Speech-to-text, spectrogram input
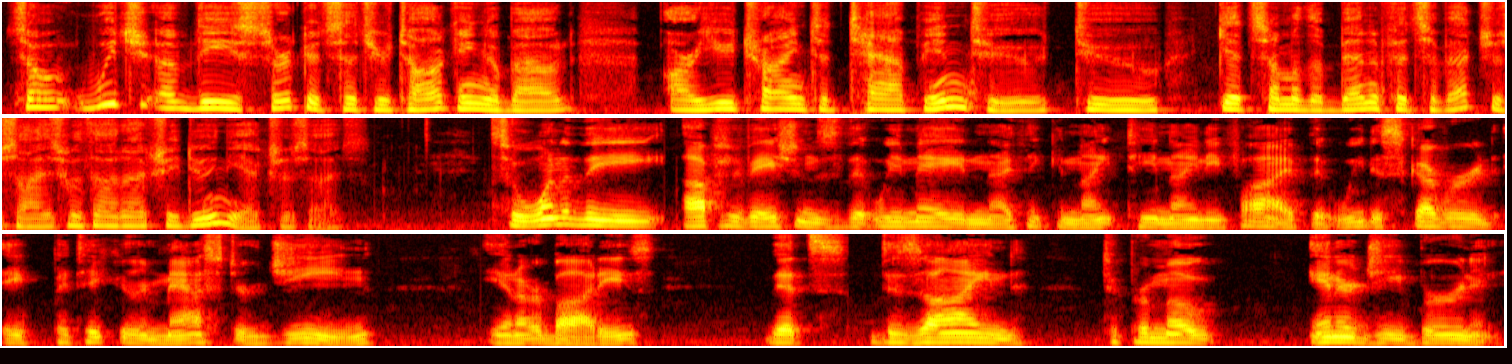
So, which of these circuits that you're talking about are you trying to tap into to get some of the benefits of exercise without actually doing the exercise? So, one of the observations that we made, and I think in 1995, that we discovered a particular master gene in our bodies that's designed to promote energy burning.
